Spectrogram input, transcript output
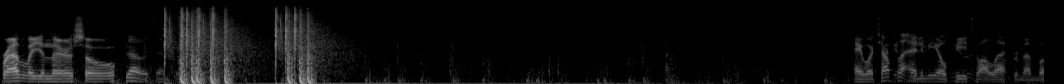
Bradley in there, so No, it's empty. Hey, watch out for that enemy LP to our left, remember?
